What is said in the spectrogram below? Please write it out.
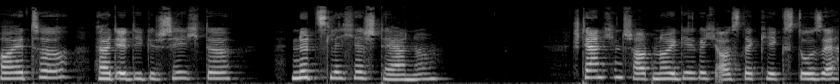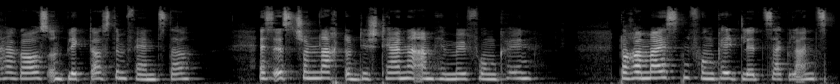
Heute hört ihr die Geschichte Nützliche Sterne. Sternchen schaut neugierig aus der Keksdose heraus und blickt aus dem Fenster. Es ist schon Nacht und die Sterne am Himmel funkeln. Doch am meisten funkelt Glitzerglanz.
